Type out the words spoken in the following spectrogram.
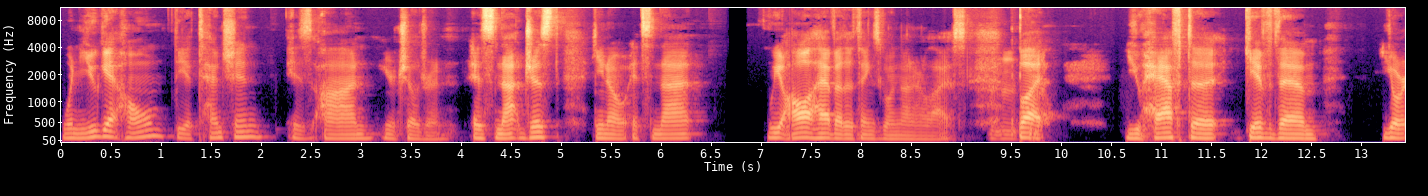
when you get home, the attention is on your children. It's not just, you know, it's not, we all have other things going on in our lives, mm-hmm. but you have to give them your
